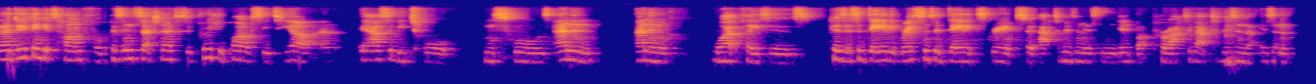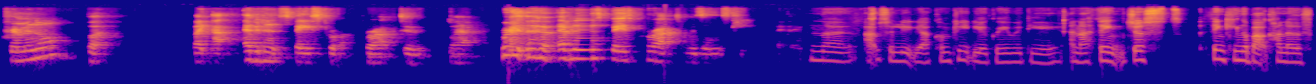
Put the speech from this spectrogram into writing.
And I do think it's harmful because intersectionality is a crucial part of CTR, and it has to be taught in schools and in and in workplaces because it's a daily racism is a daily experience. So activism is needed, but proactive activism that isn't criminal, but like evidence based pro- proactive evidence based proactivism is key. No, absolutely. I completely agree with you. And I think just thinking about kind of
